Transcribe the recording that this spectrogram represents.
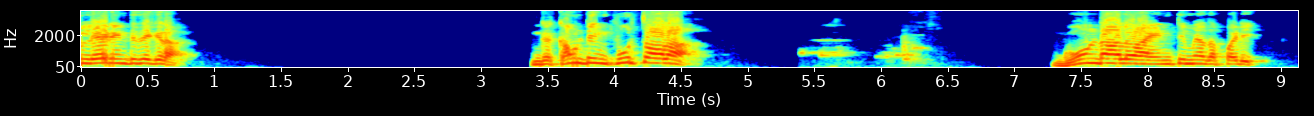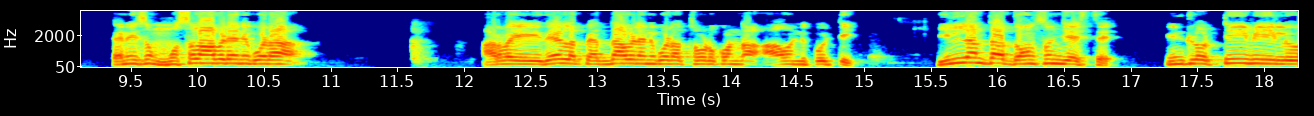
కొడుకు లేడు ఇంటి దగ్గర. ఇంకా కౌంటింగ్ పూర్తవలా? గోండాలు ఆ ఇంటి మీద పడి కనీసం ముసలావిడని కూడా అరవై ఐదేళ్ళ పెద్దావిడని కూడా చూడకుండా ఆవిడ్ని కొట్టి ఇల్లంతా ధ్వంసం చేస్తే ఇంట్లో టీవీలు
